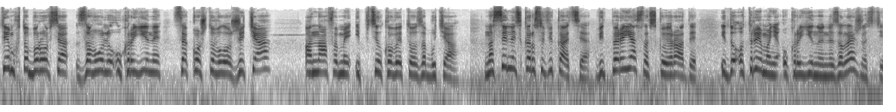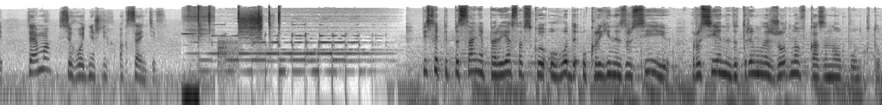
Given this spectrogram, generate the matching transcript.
Тим, хто боровся за волю України, це коштувало життя, анафеми і цілковитого забуття. Насильницька русифікація від Переяславської ради і до отримання Україною незалежності тема сьогоднішніх акцентів. Після підписання Переяславської угоди України з Росією Росія не дотримала жодного вказаного пункту.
